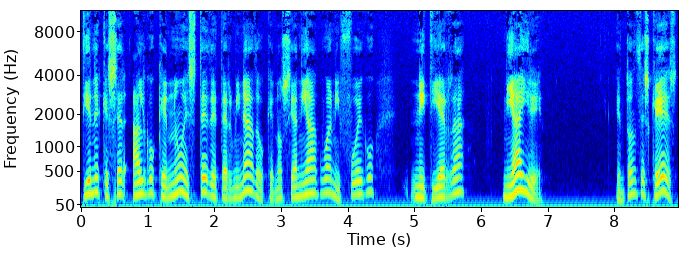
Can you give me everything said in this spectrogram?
tiene que ser algo que no esté determinado, que no sea ni agua, ni fuego, ni tierra, ni aire. Entonces, ¿qué es?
